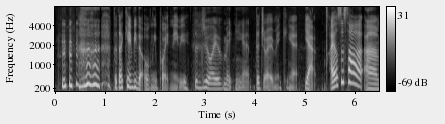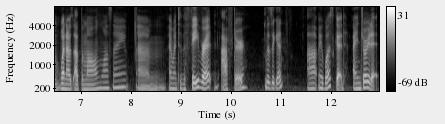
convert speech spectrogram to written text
but that can't be the only point, maybe. the joy of making it. The joy of making it. Yeah. I also saw um, when I was at the mall last night, um, I went to the favorite after. Was it good? Um, it was good. I enjoyed it.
